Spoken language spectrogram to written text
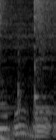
Yeah.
